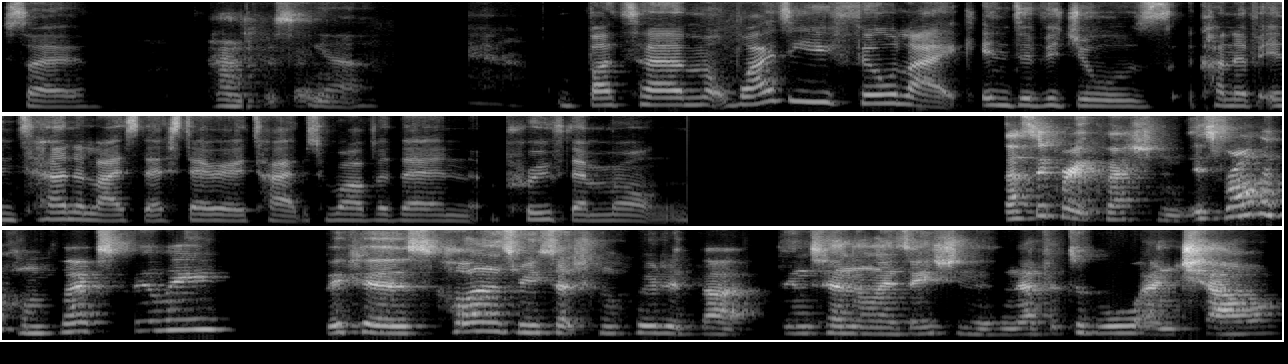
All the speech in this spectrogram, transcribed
So 100% yeah but um why do you feel like individuals kind of internalize their stereotypes rather than prove them wrong that's a great question. It's rather complex, really, because Collins' research concluded that internalization is inevitable, and Chow,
